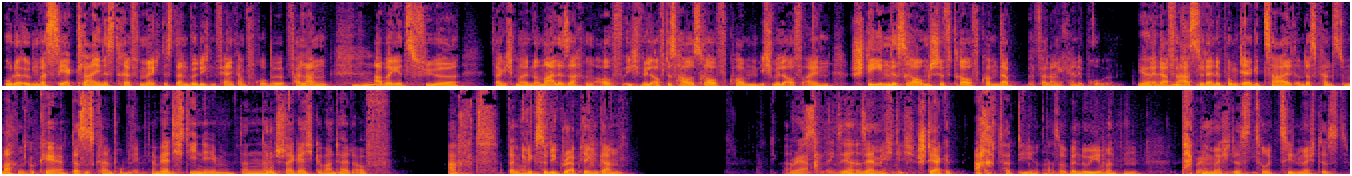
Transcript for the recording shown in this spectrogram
oder irgendwas sehr Kleines treffen möchtest, dann würde ich eine Fernkampfprobe verlangen. Mhm. Aber jetzt für, sage ich mal, normale Sachen, auf ich will auf das Haus raufkommen, ich will auf ein stehendes Raumschiff draufkommen, da verlange ich keine Probe. Ja, Weil dafür hast du deine Punkte ja gezahlt und das kannst du machen. Okay. Das ist kein Problem. Dann werde ich die nehmen. Dann Gut. steigere ich Gewandtheit auf 8. Dann kriegst du die Grappling Gun. Grappling. Sehr, sehr mächtig. Stärke 8 hat die. Also wenn du jemanden packen möchtest, zurückziehen möchtest,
